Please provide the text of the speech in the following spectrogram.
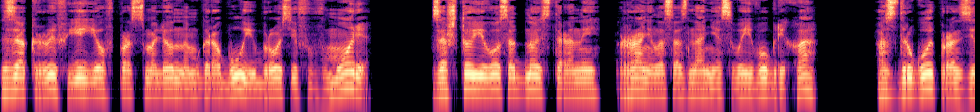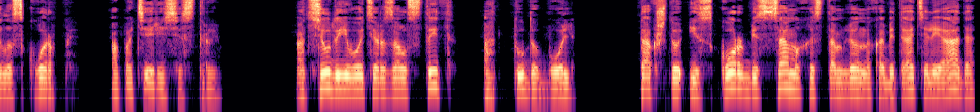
закрыв ее в просмоленном гробу и бросив в море, за что его, с одной стороны, ранило сознание своего греха, а с другой пронзила скорбь о потере сестры. Отсюда его терзал стыд, оттуда боль. Так что и скорби самых истомленных обитателей ада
